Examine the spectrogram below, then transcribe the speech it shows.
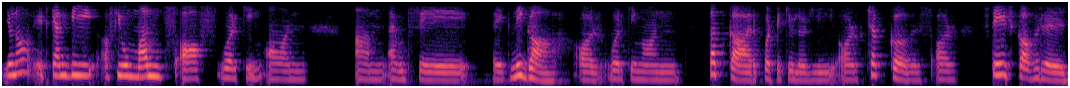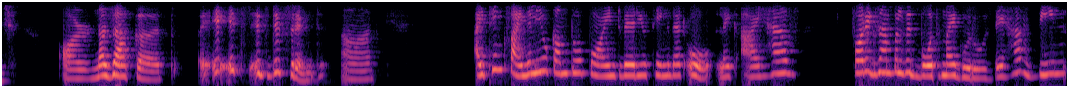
you know, it can be a few months of working on, um, I would say, like Niga or working on Tatkar particularly, or Chakkars, or stage coverage, or Nazakat. I- It's it's different. Uh, I think finally you come to a point where you think that, oh, like I have, for example, with both my gurus, they have been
